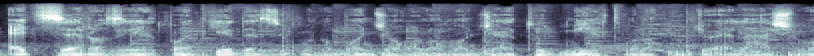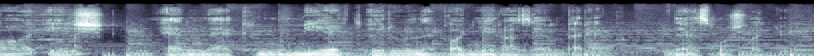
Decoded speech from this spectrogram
Egyszer azért majd kérdezzük meg a Banja Halamandzsát, hogy miért van a kutya elásva, és ennek miért örülnek annyira az emberek. De ezt most hagyjuk.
